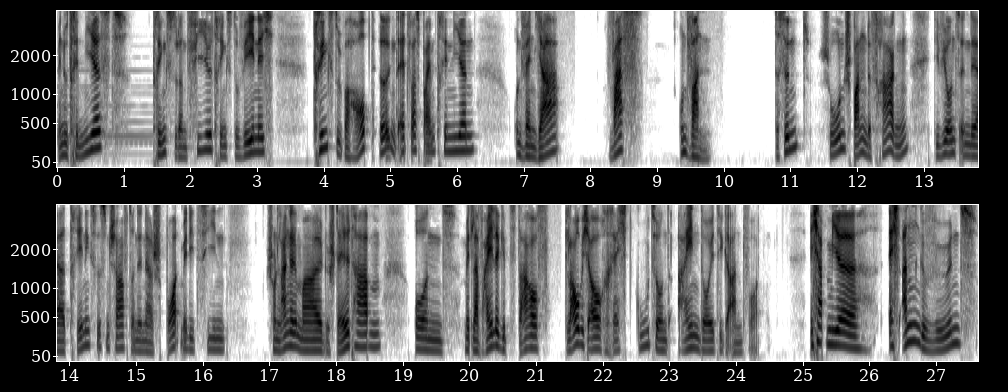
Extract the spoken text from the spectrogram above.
Wenn du trainierst, trinkst du dann viel, trinkst du wenig? Trinkst du überhaupt irgendetwas beim Trainieren? Und wenn ja, was und wann? Das sind schon spannende Fragen, die wir uns in der Trainingswissenschaft und in der Sportmedizin schon lange mal gestellt haben. Und mittlerweile gibt es darauf, glaube ich, auch recht gute und eindeutige Antworten. Ich habe mir echt angewöhnt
